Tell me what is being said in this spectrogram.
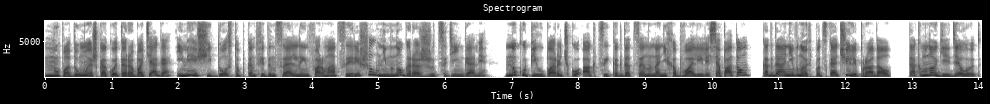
Ну, подумаешь, какой-то работяга, имеющий доступ к конфиденциальной информации, решил немного разжиться деньгами. Ну, купил парочку акций, когда цены на них обвалились, а потом, когда они вновь подскочили, продал. Так многие делают.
